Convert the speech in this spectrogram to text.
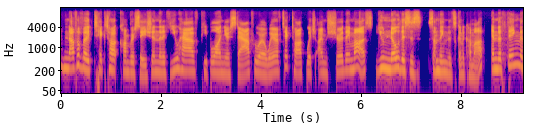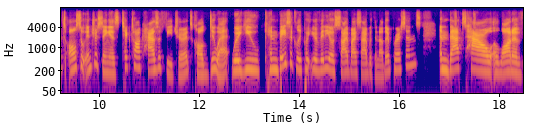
enough of a TikTok conversation that if you have people on your staff who are aware of TikTok, which I'm sure they must, you know this is something that's going to come up. And the thing that's also interesting is TikTok has a feature, it's called Duet, where you can basically put your videos side by side with another person's. And that's how a lot of,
